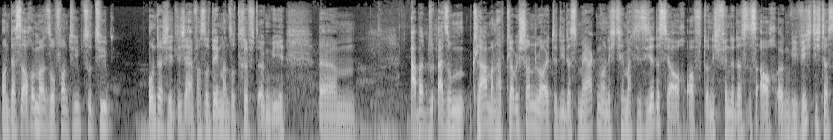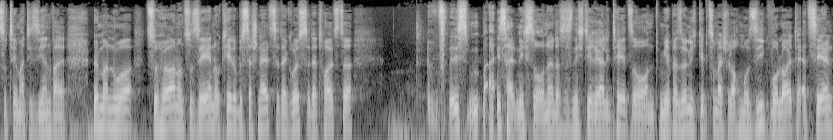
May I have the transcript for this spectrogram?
Und das ist auch immer so von Typ zu Typ unterschiedlich, einfach so, den man so trifft irgendwie. Ähm, aber du, also klar, man hat glaube ich schon Leute, die das merken und ich thematisiere das ja auch oft und ich finde, das ist auch irgendwie wichtig, das zu thematisieren, weil immer nur zu hören und zu sehen, okay, du bist der Schnellste, der Größte, der Tollste, ist, ist halt nicht so, ne? Das ist nicht die Realität so. Und mir persönlich gibt zum Beispiel auch Musik, wo Leute erzählen,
